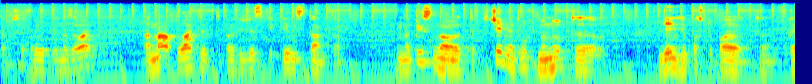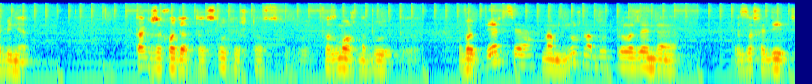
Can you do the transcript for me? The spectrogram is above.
там все привыкли называть, она платит практически инстантом. Написано, в течение двух минут э, деньги поступают э, в кабинет. Также ходят э, слухи, что возможно будет э, веб-версия, нам не нужно будет приложение заходить.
